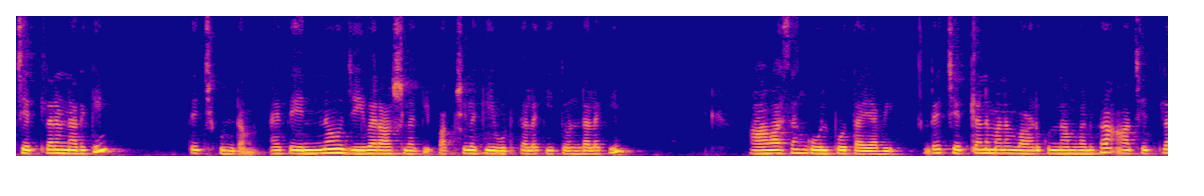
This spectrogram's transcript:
చెట్లను నరికి తెచ్చుకుంటాం. అయితే ఎన్నో జీవరాశులకి పక్షులకి ఉడతలకి తొండలకి ఆవాసం కోల్పోతాయి అవి. అంటే చెట్లను మనం వాడుకున్నాం కనుక ఆ చెట్ల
